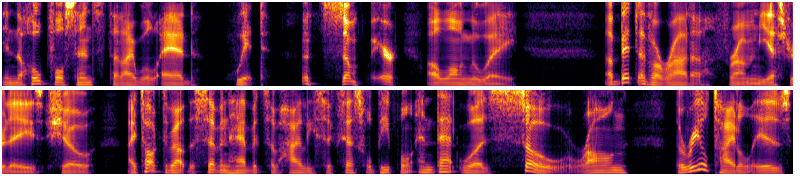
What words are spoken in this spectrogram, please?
in the hopeful sense that I will add wit somewhere along the way. A bit of errata from yesterday's show. I talked about the seven habits of highly successful people, and that was so wrong. The real title is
